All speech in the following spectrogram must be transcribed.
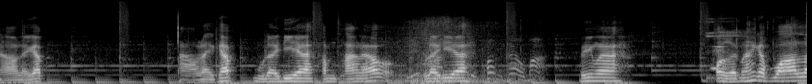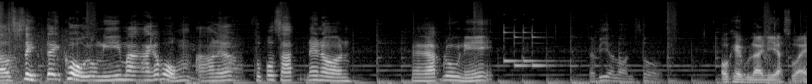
เอาเลยครับ เอาเลยครับบูไรเดียทำทางแล้วบูไรเดียคล่องแคล่วมากวิ่งมา เปิดมาให้กับวาลาสิกได้โขกตรงนี้มาครับผมเอาเลยครับซุปเปอร์ซับแน่นอนนะครับลูกนี้จาบี้อลอนโซโอเคบูไรเดียสวย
